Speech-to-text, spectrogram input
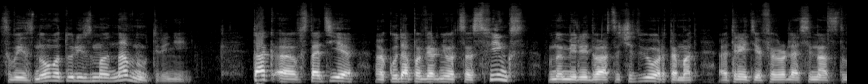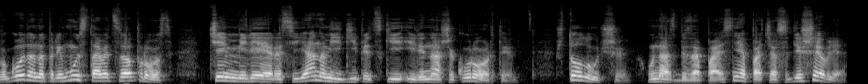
с выездного туризма на внутренний. Так, э, в статье э, «Куда повернется сфинкс» в номере 24 от 3 э, февраля 2017 года напрямую ставится вопрос, чем милее россиянам египетские или наши курорты? Что лучше? У нас безопаснее, а подчас и дешевле.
